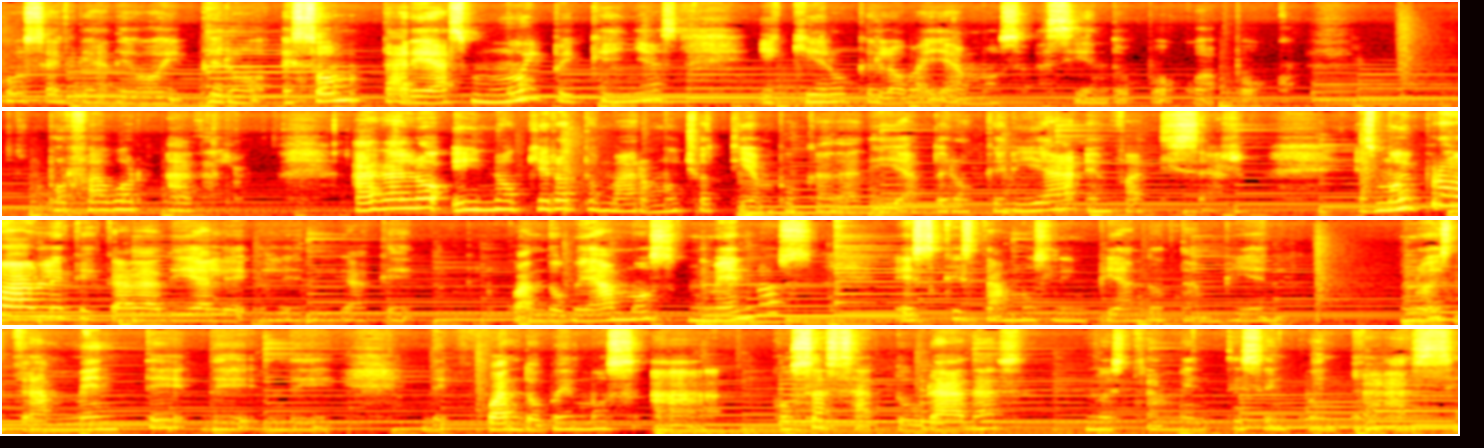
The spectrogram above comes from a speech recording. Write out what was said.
cosa el día de hoy, pero son tareas muy pequeñas y quiero que lo vayamos haciendo poco a poco. Por favor, hágalo. Hágalo y no quiero tomar mucho tiempo cada día, pero quería enfatizar. Es muy probable que cada día le, diga que cuando veamos menos es que estamos limpiando también nuestra mente de, cuando vemos a cosas saturadas, nuestra mente se encuentra así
